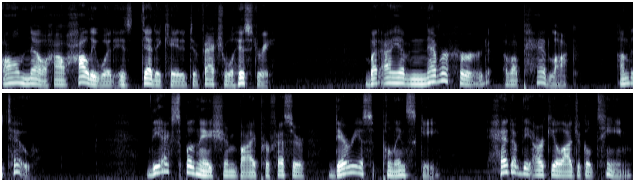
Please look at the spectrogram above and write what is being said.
all know how Hollywood is dedicated to factual history. But I have never heard of a padlock on the toe. The explanation by Professor Darius Poliński head of the archaeological team,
